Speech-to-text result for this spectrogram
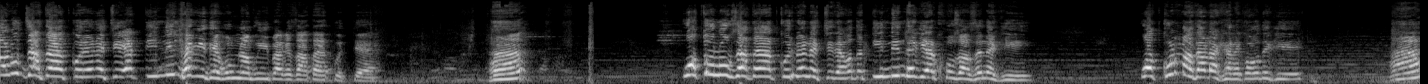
মানুষ যাতায়াত করে নেছে এক তিন দিন থাকি দেখুন না মুই পাকে যাতায়াত করতে। হ্যাঁ? কত লোক যাতায়াত করবে নেছে দেখো তো, তিন দিন থেকে আর খোঁজ আছে নাকি? কতক্ষণ মাথাটা খেলে কও দেখি। হ্যাঁ?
